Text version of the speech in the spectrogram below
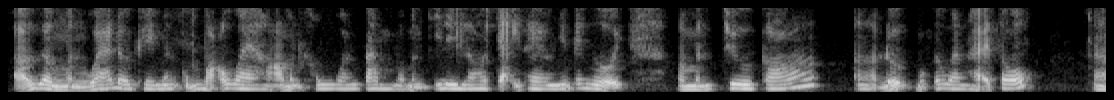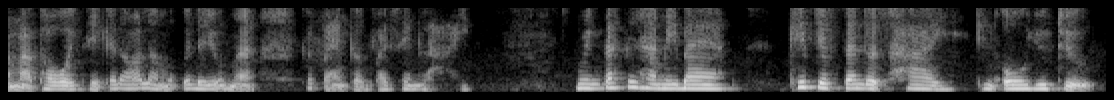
ở gần mình quá đôi khi mình cũng bỏ qua họ mình không quan tâm và mình chỉ đi lo chạy theo những cái người mà mình chưa có à, được một cái quan hệ tốt. À, mà thôi thì cái đó là một cái điều mà các bạn cần phải xem lại. Nguyên tắc thứ 23 keep your standards high in all you do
